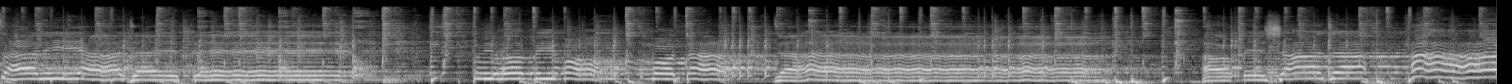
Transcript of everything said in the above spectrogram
সারিয়া যাইতে। তুই হবি মতা যা। আমি সাজা ফাঁকি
